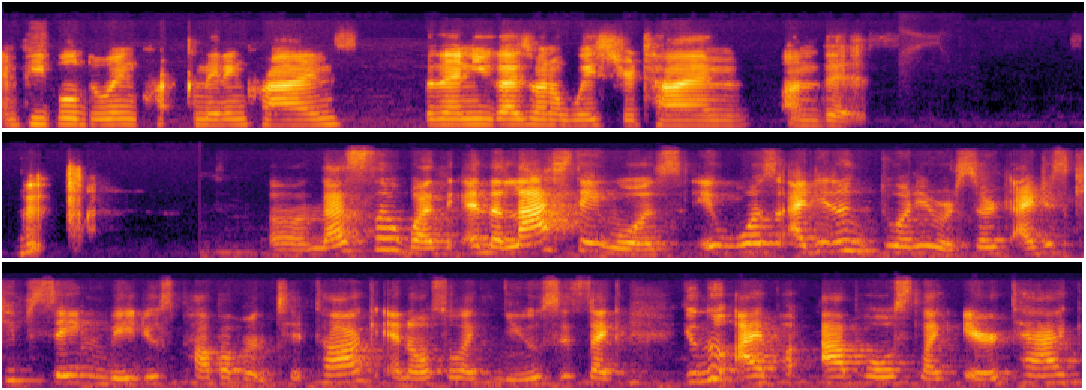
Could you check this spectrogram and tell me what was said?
and people doing cr- committing crimes. But then you guys want to waste your time on this. Um, that's the one thing. And the last thing was, it was I didn't do any research. I just keep seeing videos pop up on TikTok and also like news. It's like you know, App- Apple's like AirTag.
